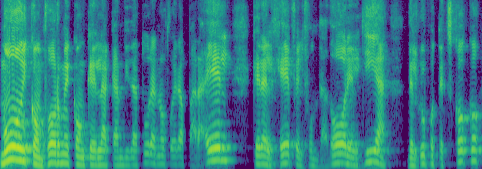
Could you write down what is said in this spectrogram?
muy conforme con que la candidatura no fuera para él, que era el jefe, el fundador, el guía del grupo Texcoco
